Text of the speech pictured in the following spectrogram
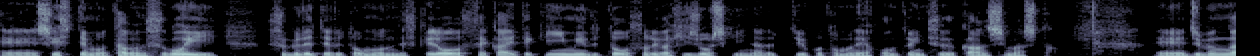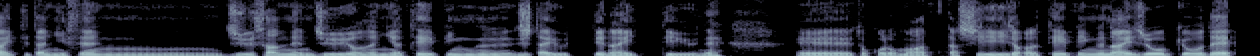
えーシステムは多分すごい優れてると思うんですけど、世界的に見るとそれが非常識になるっていうこともね、本当に痛感しました。えー自分が言ってた2013年、14年にはテーピング自体売ってないっていうね、えーところもあったし、だからテーピングない状況で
